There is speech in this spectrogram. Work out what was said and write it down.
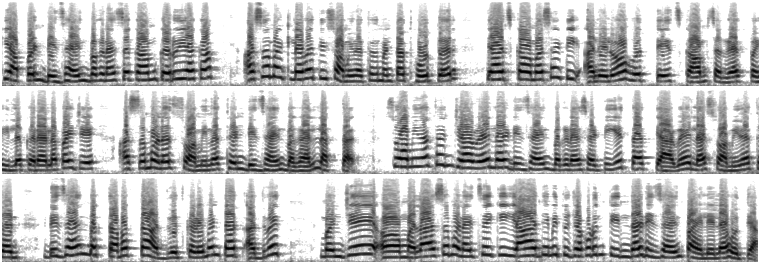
की आपण डिझाईन बघण्याचं काम करूया का? असं म्हटल्यावर ती स्वामीनाथन म्हणतात हो तर त्याच कामासाठी आलेलो आहोत तेच काम सगळ्यात पहिलं करायला पाहिजे असं म्हणत स्वामीनाथन डिझाईन बघायला लागतात. स्वामीनाथन ज्या वेळेला डिझाईन बघण्यासाठी येतात त्यावेळेला स्वामीनाथन डिझाईन बघता बघता अद्वैतकडे म्हणतात अद्वैत म्हणजे मला असं म्हणायचंय की याआधी मी तुझ्याकडून तीनदा डिझाईन पाहिलेल्या होत्या.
